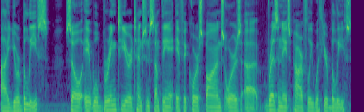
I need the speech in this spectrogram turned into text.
uh, your beliefs so it will bring to your attention something if it corresponds or is, uh, resonates powerfully with your beliefs.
